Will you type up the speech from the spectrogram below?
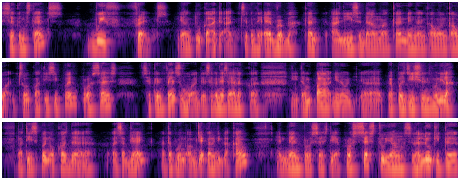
circumstance with friends. Yang tu keadaan. Second adverb lah kan. Ali sedang makan dengan kawan-kawan. So participant, proses, second tense semua ada. Second tense adalah ke, di tempat, you know, uh, preposition semua ni lah. Participant of course the uh, subject ataupun objek kalau di belakang. And then proses dia. Proses tu yang selalu kita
